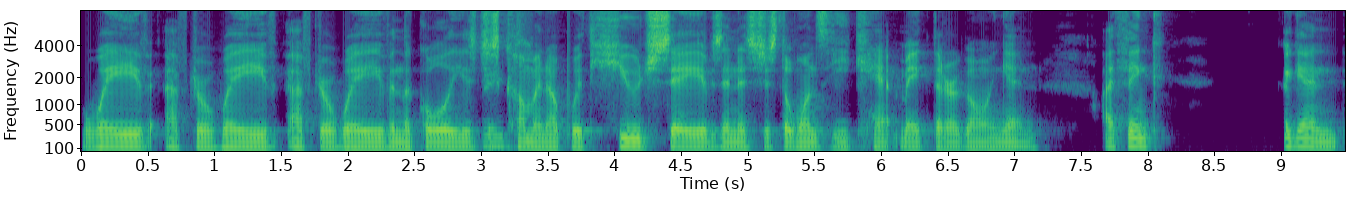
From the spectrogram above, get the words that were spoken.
wave after wave after wave, and the goalie is just coming up with huge saves, and it's just the ones that he can't make that are going in. I think again,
